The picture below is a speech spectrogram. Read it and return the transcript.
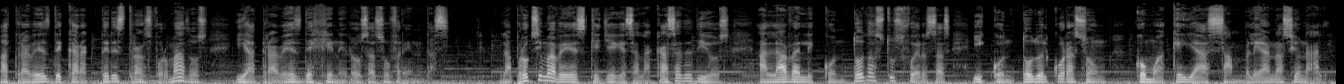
a través de caracteres transformados y a través de generosas ofrendas. La próxima vez que llegues a la casa de Dios, alábale con todas tus fuerzas y con todo el corazón como aquella asamblea nacional.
